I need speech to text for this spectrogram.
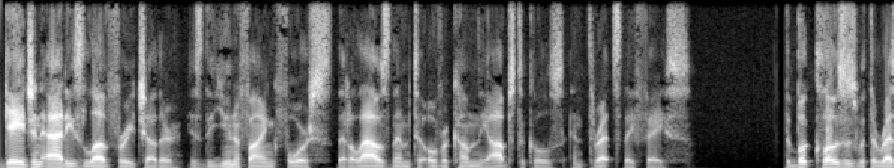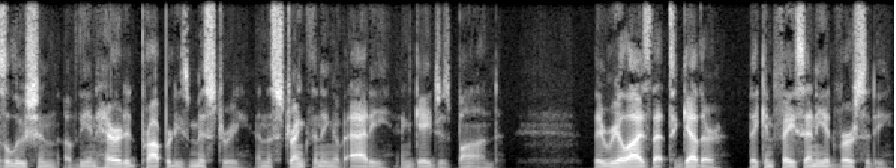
Gage and Addie's love for each other is the unifying force that allows them to overcome the obstacles and threats they face. The book closes with the resolution of the inherited property's mystery and the strengthening of Addie and Gage's bond. They realize that together they can face any adversity,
